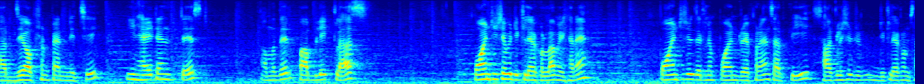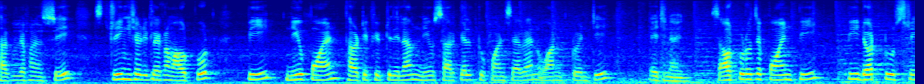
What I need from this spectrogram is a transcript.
আর যে অপশন প্যান নিচ্ছি ইনহেরিটেন্স টেস্ট আমাদের পাবলিক ক্লাস পয়েন্ট হিসেবে ডিক্লেয়ার করলাম এখানে। পয়েন্ট হিসেবে দেখলাম পয়েন্ট রেফারেন্স আর পি সার্কেল হিসেবে ডিক্লেয়ার করলাম সার্কেল রেফারেন্স সি স্ট্রিং হিসেবে ডিক্লেয়ার করলাম output p new point thirty fifty দিলাম new circle two point seven one twenty eighty nine so output হচ্ছে point p p dot to string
